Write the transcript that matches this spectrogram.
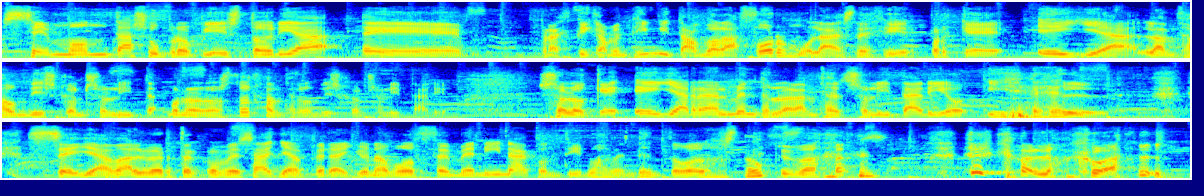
se monta su propia historia eh, prácticamente imitando la fórmula, es decir, porque ella lanza un disco en solitario, bueno, los dos lanzan un disco en solitario, solo que ella realmente lo lanza en solitario y él se llama Alberto Comesaña, pero hay una voz femenina continuamente en todos los temas, con lo cual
